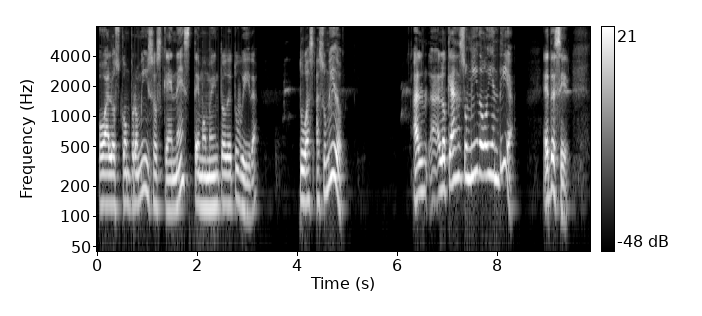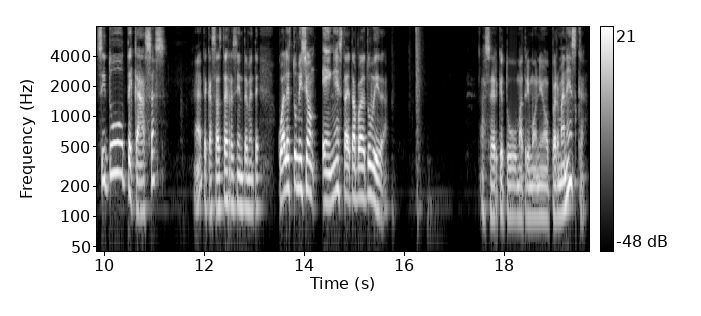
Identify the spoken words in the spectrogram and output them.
o a los compromisos que en este momento de tu vida tú has asumido. a lo que has asumido hoy en día. Es decir, si tú te casas, ¿eh? te casaste recientemente, ¿cuál es tu misión en esta etapa de tu vida? Hacer que tu matrimonio permanezca.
